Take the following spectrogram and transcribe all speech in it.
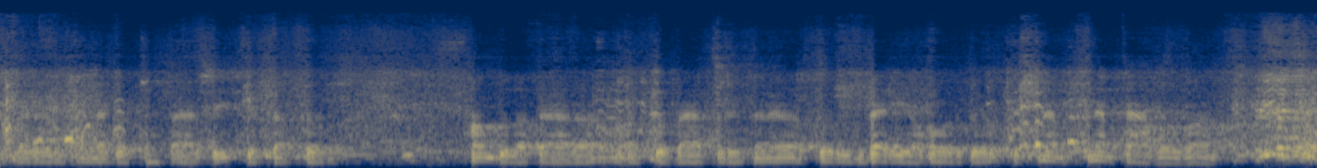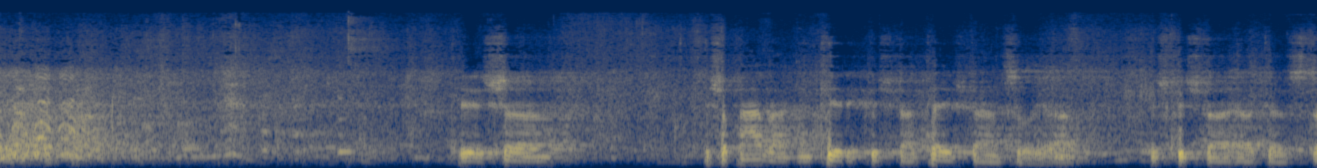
mert meg ott csapázik, és akkor hangulatára, akkor bátorítani, akkor úgy veri a hordót, és nem, nem távol van. És, és a párváknak kérik Krisnát, te is táncoljál. És Krishna elkezd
